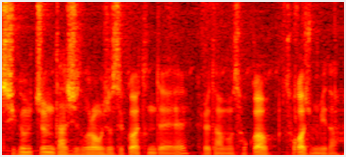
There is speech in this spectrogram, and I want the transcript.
지금쯤 다시 돌아오셨을 것 같은데 그래도 한번 속아, 속아줍니다.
